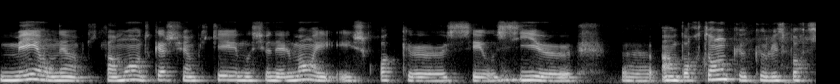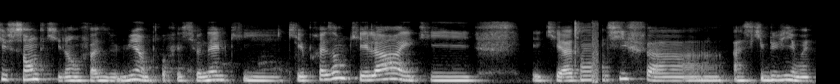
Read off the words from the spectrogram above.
mais on est impliqué. Enfin, moi, en tout cas, je suis impliquée émotionnellement et, je crois que c'est aussi euh, euh, important que, le sportif sente qu'il a en face de lui un professionnel qui, est présent, qui est là et qui, est attentif à, à ce qu'il vit. Ouais.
